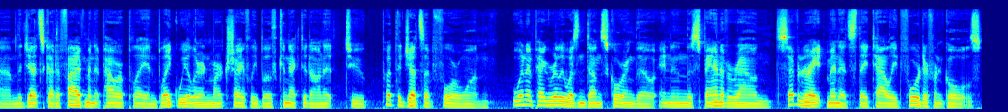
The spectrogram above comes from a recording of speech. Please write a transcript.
Um, the Jets got a five minute power play, and Blake Wheeler and Mark Scheifele both connected on it to put the Jets up 4 1. Winnipeg really wasn't done scoring, though, and in the span of around seven or eight minutes, they tallied four different goals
